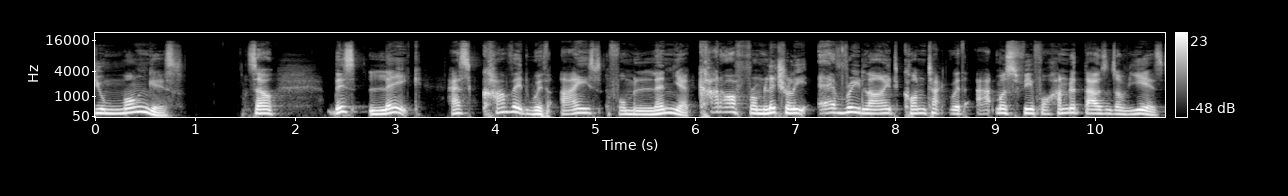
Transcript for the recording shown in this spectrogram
humongous. So, this lake has covered with ice for millennia, cut off from literally every light contact with atmosphere for hundred thousands of years.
